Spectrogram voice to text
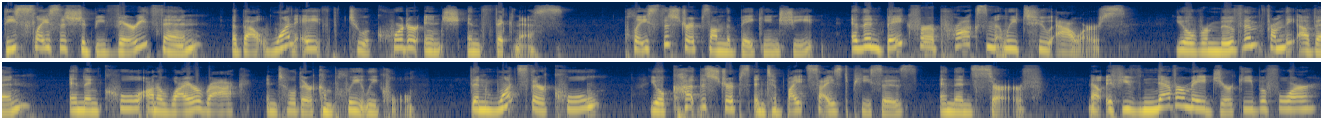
These slices should be very thin, about one eighth to a quarter inch in thickness. Place the strips on the baking sheet and then bake for approximately two hours. You'll remove them from the oven and then cool on a wire rack until they're completely cool. Then, once they're cool, you'll cut the strips into bite sized pieces and then serve. Now, if you've never made jerky before,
